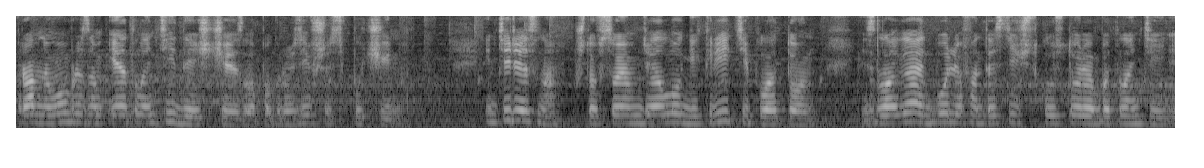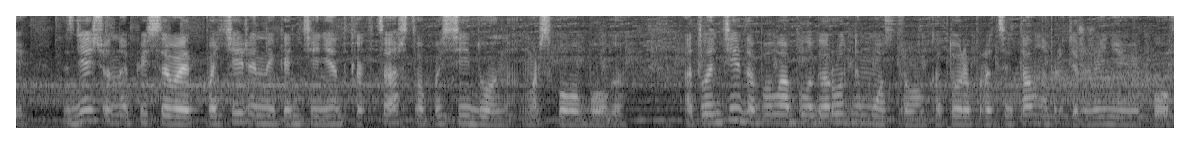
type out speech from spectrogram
Равным образом и Атлантида исчезла, погрузившись в пучину. Интересно, что в своем диалоге Критий Платон излагает более фантастическую историю об Атлантиде. Здесь он описывает потерянный континент как царство Посейдона, морского бога. Атлантида была благородным островом, который процветал на протяжении веков,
